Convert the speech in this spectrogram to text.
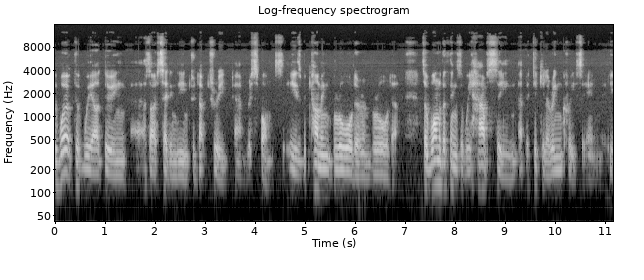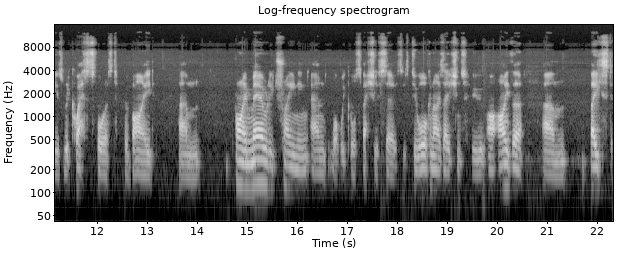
the work that we are doing, uh, as I said in the introductory uh, response, is becoming broader and broader. So, one of the things that we have seen a particular increase in is requests for us to provide um, primarily training and what we call specialist services to organisations who are either um, based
